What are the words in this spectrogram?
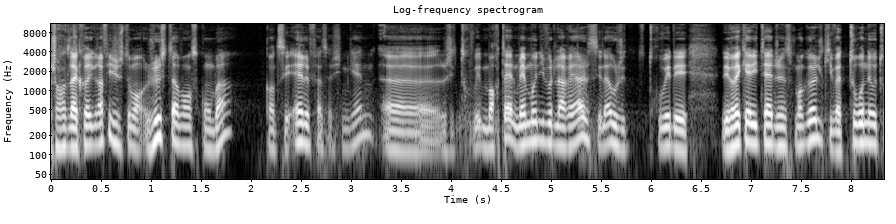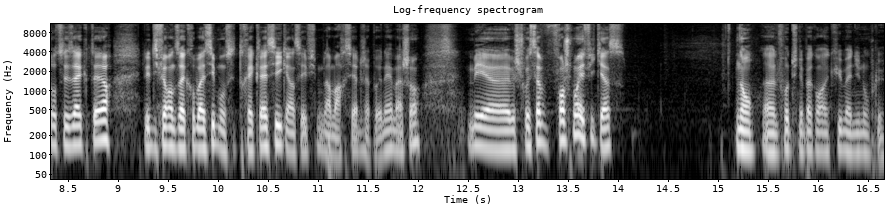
genre de la chorégraphie justement, juste avant ce combat. Quand c'est elle face à Shingen, euh, j'ai trouvé mortel. Même au niveau de la réal, c'est là où j'ai trouvé des, des vraies qualités à James Mangold qui va tourner autour de ses acteurs, les différentes acrobaties. Bon, c'est très classique, hein, c'est des films d'art martial japonais, machin. Mais euh, je trouvais ça franchement efficace. Non, Alfred, tu n'es pas convaincu, Manu non plus.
